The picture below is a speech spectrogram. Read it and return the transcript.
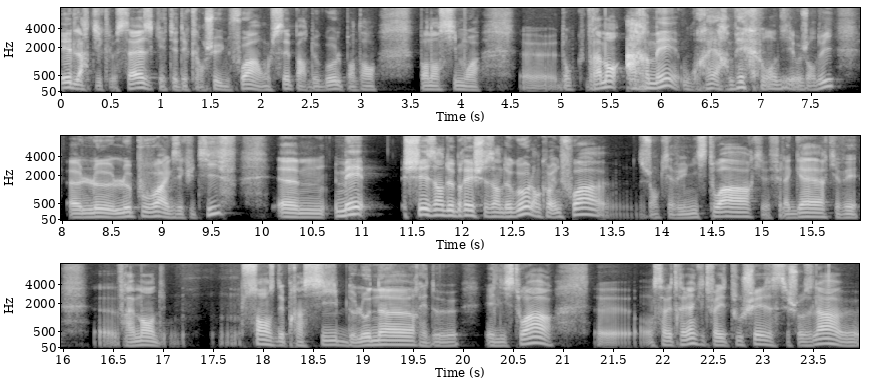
et de l'article 16, qui a été déclenché une fois, on le sait, par De Gaulle pendant, pendant six mois. Euh, donc vraiment armé, ou réarmé, comme on dit aujourd'hui, euh, le, pouvoir exécutif. Euh, mais chez un Debré, chez un De Gaulle, encore une fois, des gens qui avaient une histoire, qui avaient fait la guerre, qui avaient euh, vraiment du sens des principes, de l'honneur et de, et l'histoire, euh, on savait très bien qu'il fallait toucher ces choses-là euh,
